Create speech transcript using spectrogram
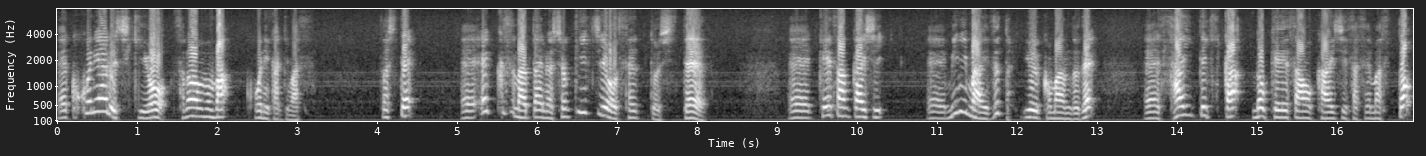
えここにある式をそのままここに書きます。そして、え x の値の初期位置をセットして、え計算開始、えミニマイズというコマンドで、え最適化の計算を開始させますと、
